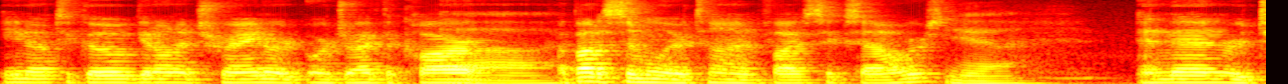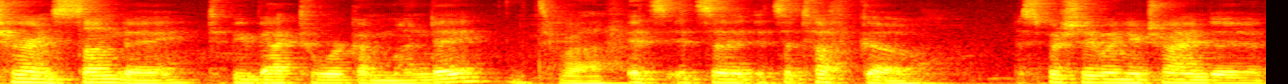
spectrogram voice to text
you know, to go get on a train or, or drive the car, Uh, about a similar time, five, six hours, yeah, and then return Sunday to be back to work on Monday. it's rough. It's, it's, a, it's a tough go, especially when you're trying to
